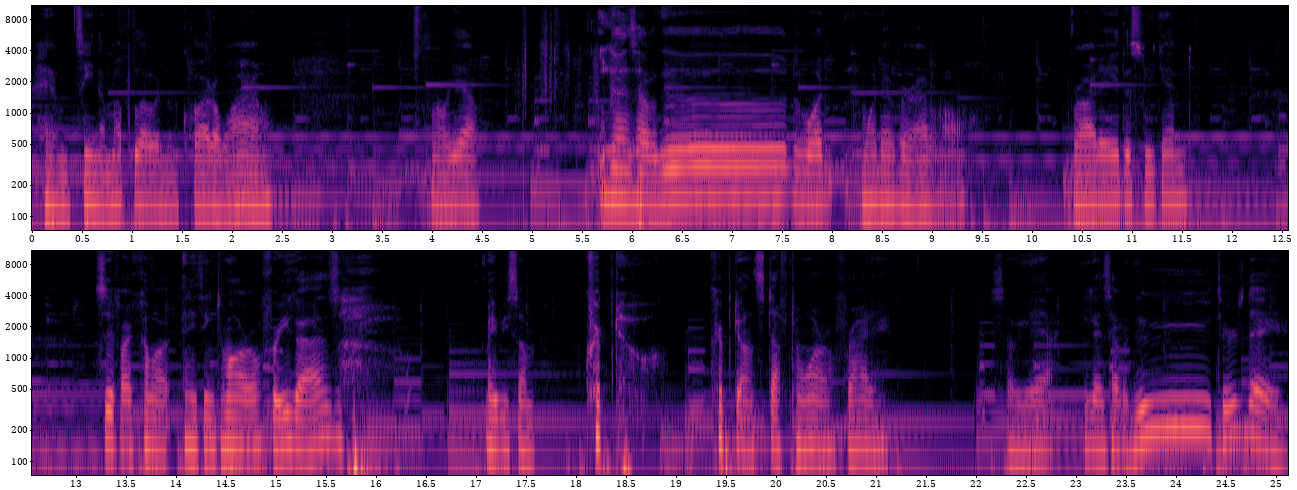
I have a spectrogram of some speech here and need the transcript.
I haven't seen him upload in quite a while. So yeah, you guys have a good what whatever I don't know Friday this weekend. See if I come out anything tomorrow for you guys. Maybe some crypto, crypto and stuff tomorrow, Friday. So yeah, you guys have a good Thursday.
